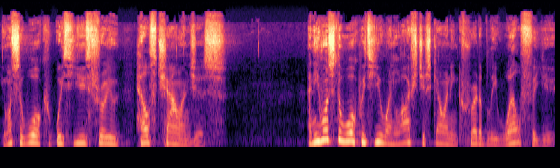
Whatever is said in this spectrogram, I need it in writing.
He wants to walk with you through health challenges. And He wants to walk with you when life's just going incredibly well for you.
